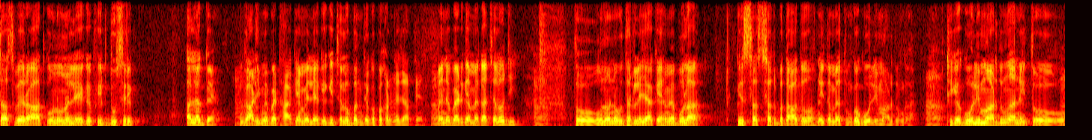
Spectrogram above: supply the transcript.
दस बजे रात को उन्होंने लेके फिर दूसरे अलग गए गाड़ी में बैठा के हमें ले गए कि चलो बंदे को पकड़ने जाते हैं। मैंने बैठ गया, मैं कहा, चलो जी। तो उन्होंने उधर ले जाके हमें बोला कि, सच सच बता दो, नहीं तो मैं तुमको गोली मार दूँगा। ठीक है, गोली मार दूँगा, नहीं तो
